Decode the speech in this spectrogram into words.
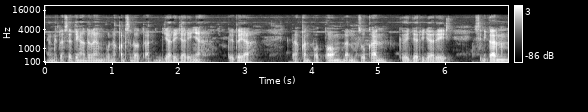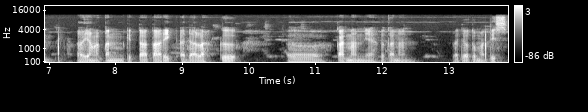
Yang kita setting adalah yang menggunakan sedotan jari-jarinya. Itu ya. Kita akan potong dan masukkan ke jari-jari. Sini kan eh, yang akan kita tarik adalah ke eh, kanan ya ke kanan. Berarti otomatis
